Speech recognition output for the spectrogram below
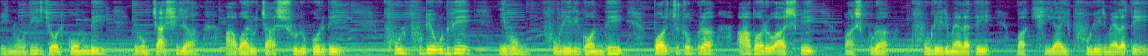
এই নদীর জল কমবে এবং চাষিরা আবারও চাষ শুরু করবে। ফুল ফুটে উঠবে এবং ফুলের গন্ধে পর্যটকরা আবারও আসবে পাঁশকুড়া ফুলের মেলাতে বা খিরাই ফুলের মেলাতে।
